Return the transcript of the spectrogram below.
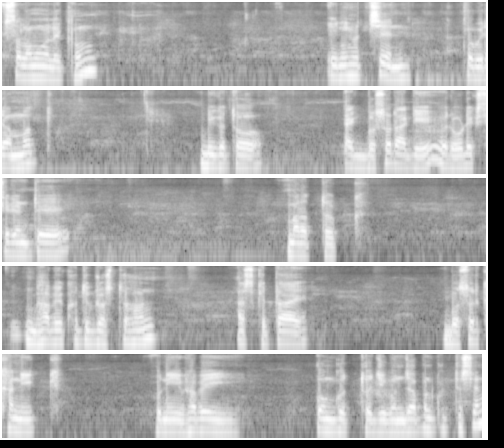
আসসালামু আলাইকুম। ইনি হচ্ছেন কবির আহমদ। বিগত এক বছর আগে রোড অ্যাক্সিডেন্টে মারাত্মক ভাবে ক্ষতিগ্রস্ত হন। আজকে প্রায় বছর খানিক উনি এভাবেই পঙ্গুত্ব জীবনযাপন করতেছেন।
